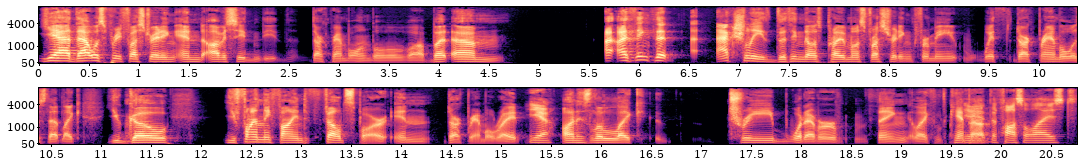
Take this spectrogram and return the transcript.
yeah, that was pretty frustrating, and obviously the Dark Bramble and blah blah blah. But um, I, I think that actually the thing that was probably most frustrating for me with Dark Bramble was that like you go, you finally find Feldspar in Dark Bramble, right? Yeah, On his little like tree whatever thing, like camp yeah, out the fossilized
